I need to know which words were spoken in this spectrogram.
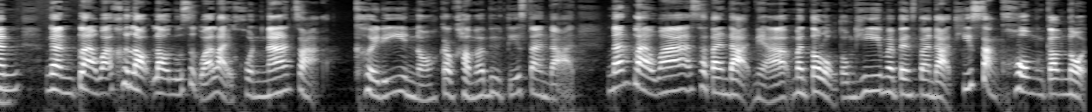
งั้นงั้นแปลว่าคือเราเรารู้สึกว่าหลายคนน่าจะเคยได้ยินเนาะกับคำว่า beauty standard นั่นแปลว่า standard เนี้ยมันตลกตรงที่มันเป็น standard ที่สังคมกำหนด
